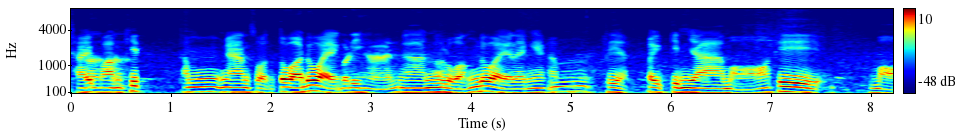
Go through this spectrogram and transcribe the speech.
ใช้อ่า ความคิดทำงานส่วนตัวด้วย บริหาร งานหลวงด้วยอะไรเงี้ยครับอืม เครียดไปกินยาหมอที่ หมอ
